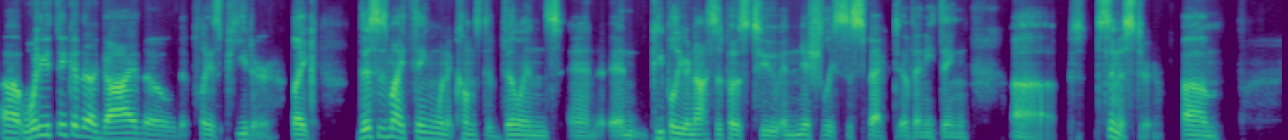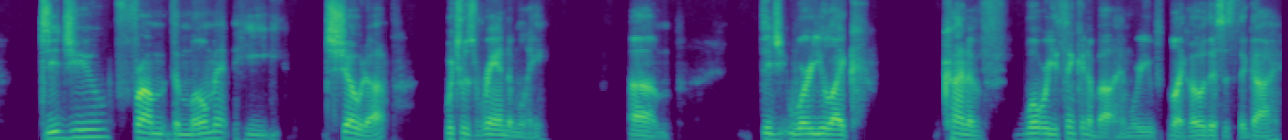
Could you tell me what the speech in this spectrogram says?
uh, what do you think of the guy though that plays Peter? Like, this is my thing when it comes to villains and and people you're not supposed to initially suspect of anything uh, sinister. Um, did you, from the moment he showed up, which was randomly, um, did you were you like kind of what were you thinking about him? Were you like, oh, this is the guy?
